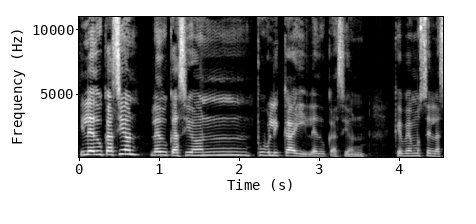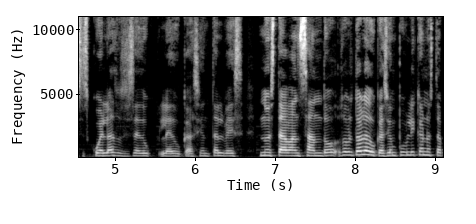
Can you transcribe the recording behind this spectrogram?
Y la educación, la educación pública y la educación que vemos en las escuelas, o sea, la educación tal vez no está avanzando, sobre todo la educación pública no está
